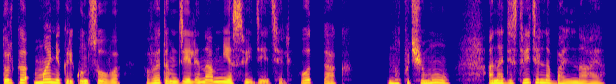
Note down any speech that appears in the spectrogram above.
Только Маня Крикунцова в этом деле нам не свидетель. Вот так. Но почему? Она действительно больная.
